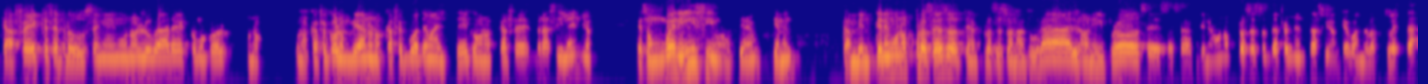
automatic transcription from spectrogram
cafés que se producen en unos lugares como col- unos, unos cafés colombianos, unos cafés guatemaltecos, unos cafés brasileños, que son buenísimos. Tienen, tienen, también tienen unos procesos, tienen proceso natural, honey process, o sea, tienen unos procesos de fermentación que cuando los tuestas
